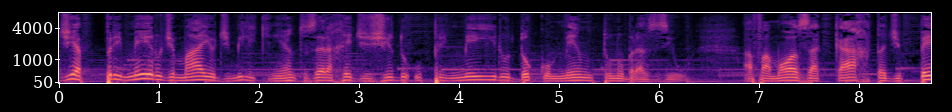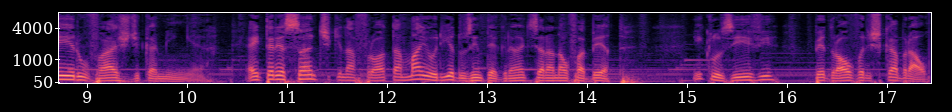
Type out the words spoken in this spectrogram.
dia 1 de maio de 1500 era redigido o primeiro documento no Brasil, a famosa Carta de Pero Vaz de Caminha. É interessante que na frota a maioria dos integrantes era analfabeta, inclusive Pedro Álvares Cabral.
